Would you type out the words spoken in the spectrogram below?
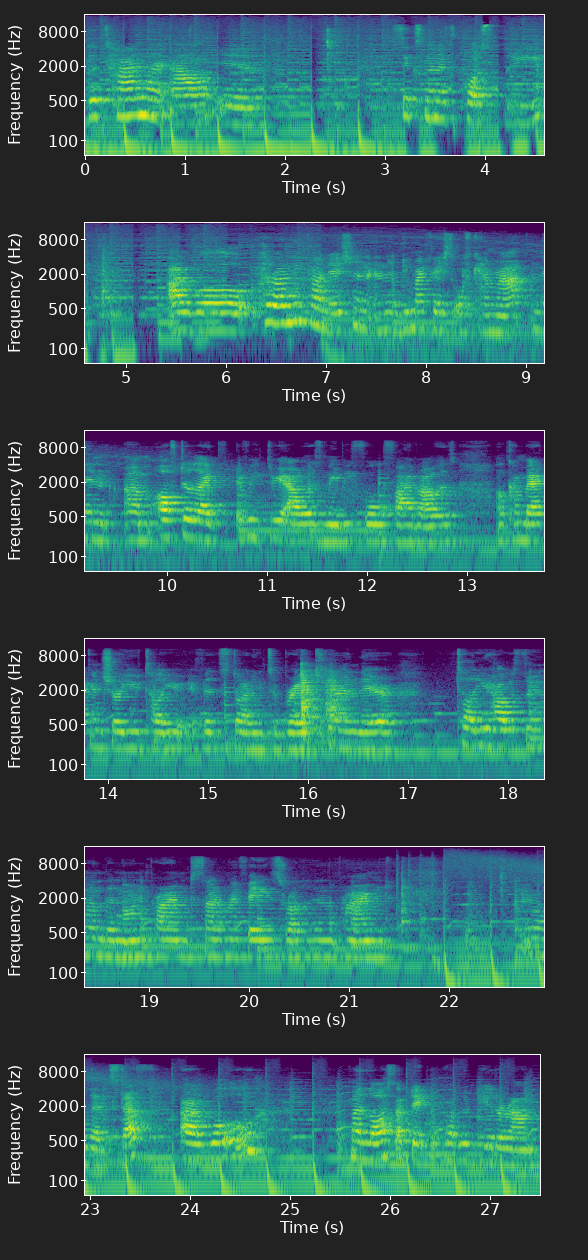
the time right now is six minutes past three. I will put on the foundation and then do my face off camera. And then um, after like every three hours maybe four or five hours I'll come back and show you tell you if it's starting to break here and there tell you how it's doing on the non-primed side of my face rather than the primed and all that stuff. I will my last update will probably be at around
